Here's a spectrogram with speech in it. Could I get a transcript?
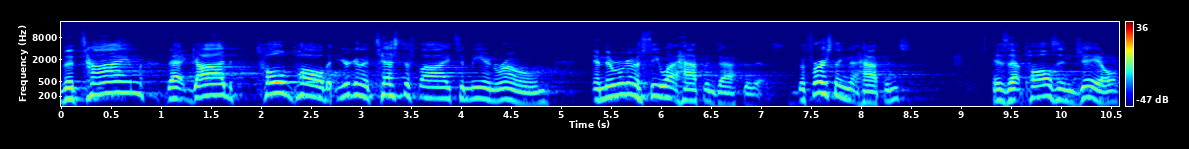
the time that God told Paul that you're going to testify to me in Rome and then we're going to see what happens after this. The first thing that happens is that Paul's in jail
